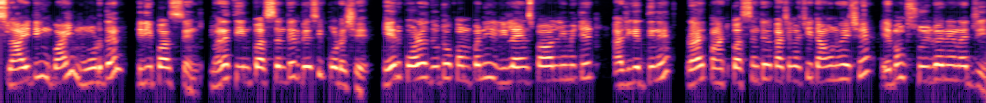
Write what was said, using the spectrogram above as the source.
sliding by more than three percent মানে তিন পার্সেন্টের বেশি পড়েছে। এরপরে দুটো কোম্পানি রিলায়েন্স পাওয়ার লিমিটেড আজকের দিনে প্রায় পাঁচ পার্সেন্টের কাছাকাছি ডাউন হয়েছে এবং সুইলন এনার্জি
